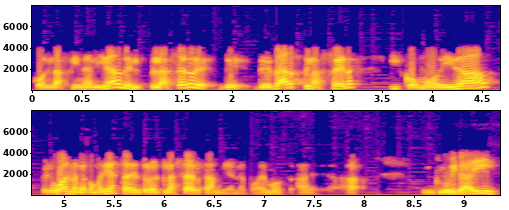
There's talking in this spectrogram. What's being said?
con la finalidad del placer, de, de, dar placer y comodidad, pero bueno, la comodidad está dentro del placer también, la podemos incluir ahí.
